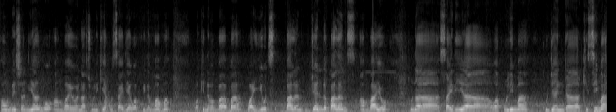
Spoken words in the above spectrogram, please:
foundation yangu ambayo inashughulikia kusaidia wakina mama, wakina mababa wa youth balance, gender balance ambayo tunasaidia wakulima kujenga kisima,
